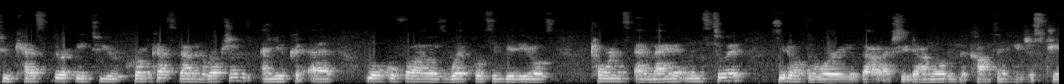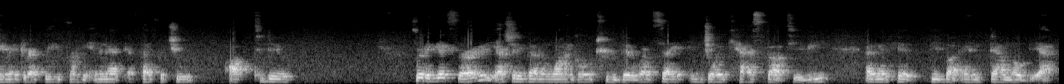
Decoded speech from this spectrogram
to cast directly to your Chromecast without interruptions, and you could add local files, web hosted videos, torrents, and magnet links to it, so you don't have to worry about actually downloading the content, you just stream it directly from the internet if that's what you opt to do. So to get started, you actually going to want to go to their website, enjoycast.tv, and then hit the button download the app.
